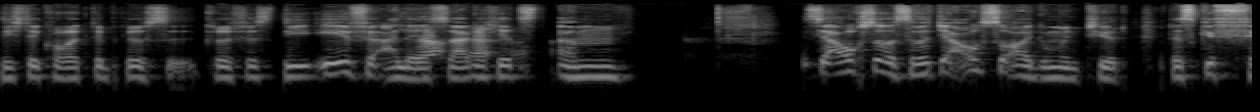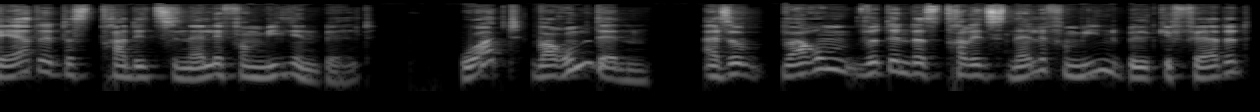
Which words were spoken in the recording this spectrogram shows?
nicht der korrekte Begriff, Begriff ist. Die Ehe für alle, Ja, sage ja, ich jetzt. Ähm, ist ja auch so, es wird ja auch so argumentiert. Das gefährdet das traditionelle Familienbild. What? Warum denn? Also, warum wird denn das traditionelle Familienbild gefährdet?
